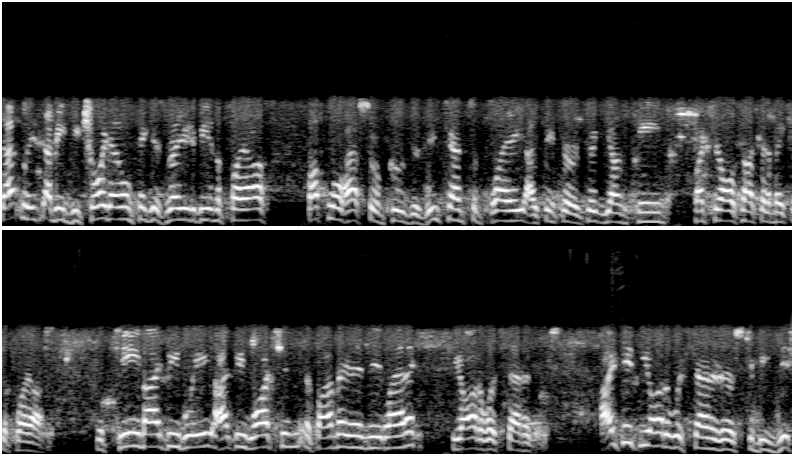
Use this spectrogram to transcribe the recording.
that leads, I mean, Detroit, I don't think is ready to be in the playoffs. Buffalo has to improve their defensive play. I think they're a good young team. Montreal's not going to make the playoffs. The team I'd be I'd be watching if I'm in the Atlantic, the Ottawa Senators. I think the Ottawa Senators could be this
